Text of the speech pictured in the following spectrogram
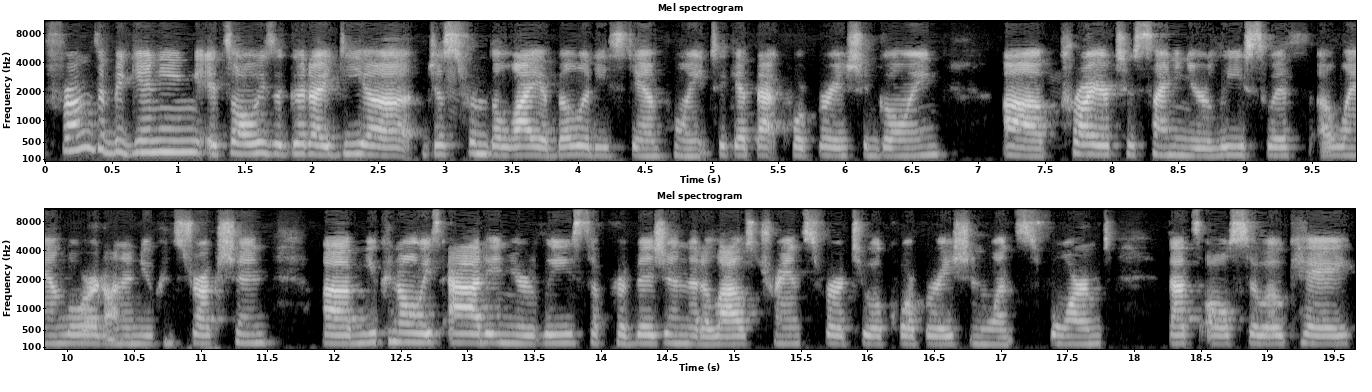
from the beginning, it's always a good idea, just from the liability standpoint, to get that corporation going uh, prior to signing your lease with a landlord on a new construction. Um, you can always add in your lease a provision that allows transfer to a corporation once formed. That's also okay.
